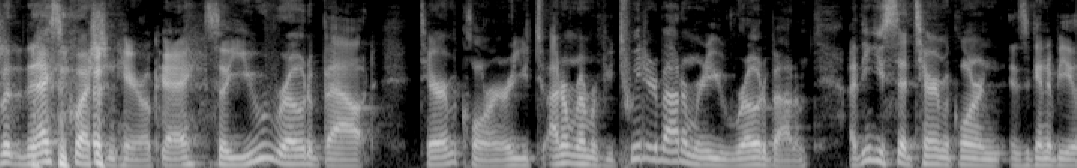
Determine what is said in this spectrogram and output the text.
but the next question here, okay? So you wrote about Terry McLaurin, or you, I don't remember if you tweeted about him or you wrote about him. I think you said Terry McLaurin is going to be,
